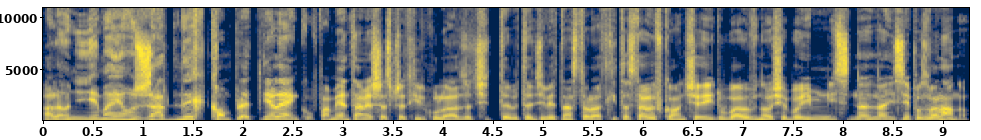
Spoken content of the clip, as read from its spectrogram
Ale oni nie mają żadnych kompletnie lęków. Pamiętam jeszcze sprzed kilku lat, że ci, te, te 19-latki to stały w kącie i dłubały w nosie, bo im nic, na, na nic nie pozwalano.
